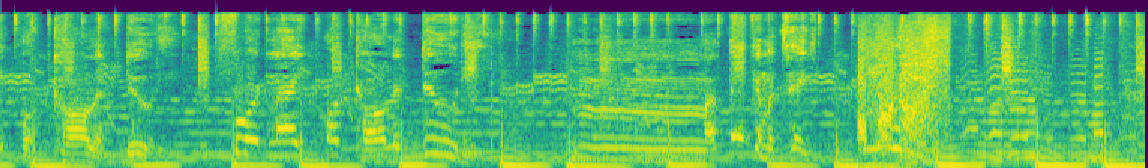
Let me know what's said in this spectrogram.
Fortnite or Call of Duty? Fortnite or Call of Duty? Hmm, I think I'm gonna take Among Us.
